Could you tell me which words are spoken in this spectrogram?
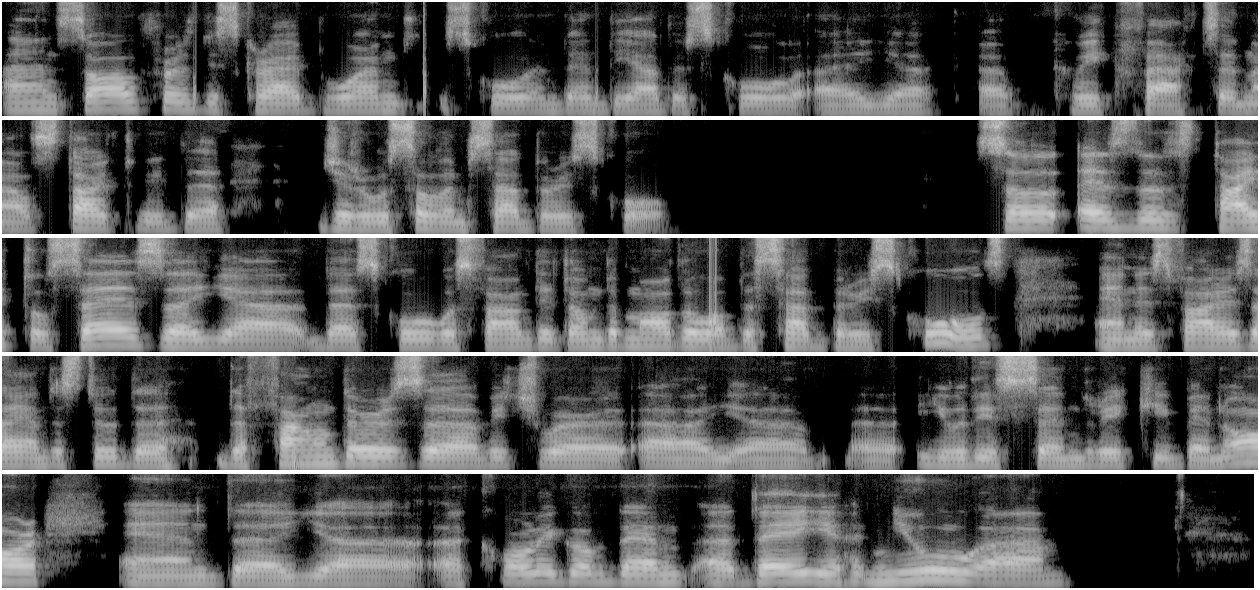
And so i'll first describe one school and then the other school a, a quick facts and i'll start with the jerusalem sudbury school. So as the title says, uh, yeah, the school was founded on the model of the Sudbury schools. And as far as I understood, the, the founders, uh, which were uh, uh, Yudis and Ricky Ben-Or, and uh, a colleague of them, uh, they knew um,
